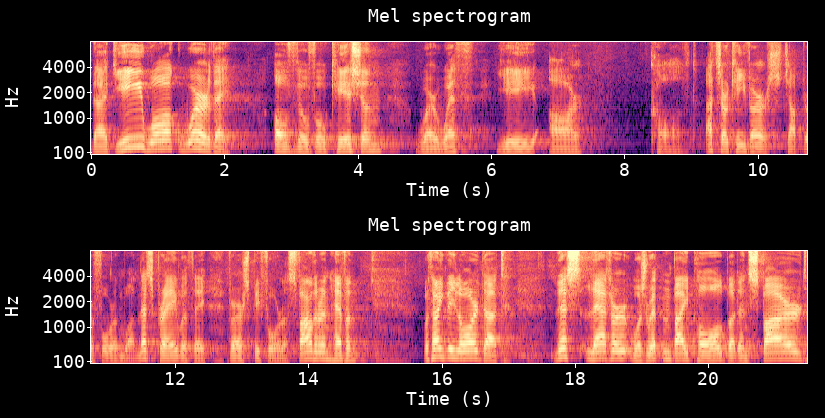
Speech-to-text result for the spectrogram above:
that ye walk worthy of the vocation wherewith ye are called. That's our key verse, chapter 4 and 1. Let's pray with the verse before us. Father in heaven, we thank thee, Lord, that this letter was written by Paul, but inspired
